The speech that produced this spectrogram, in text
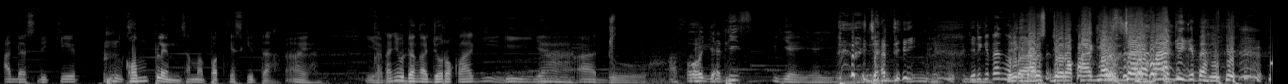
ada sedikit komplain sama podcast kita. Ah, iya. Iya, katanya benar. udah nggak jorok lagi. Iya. Aduh. Oh jadi iya iya iya. jadi jadi kita Jadi kita ngebahas harus jorok lagi. harus jorok lagi kita.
